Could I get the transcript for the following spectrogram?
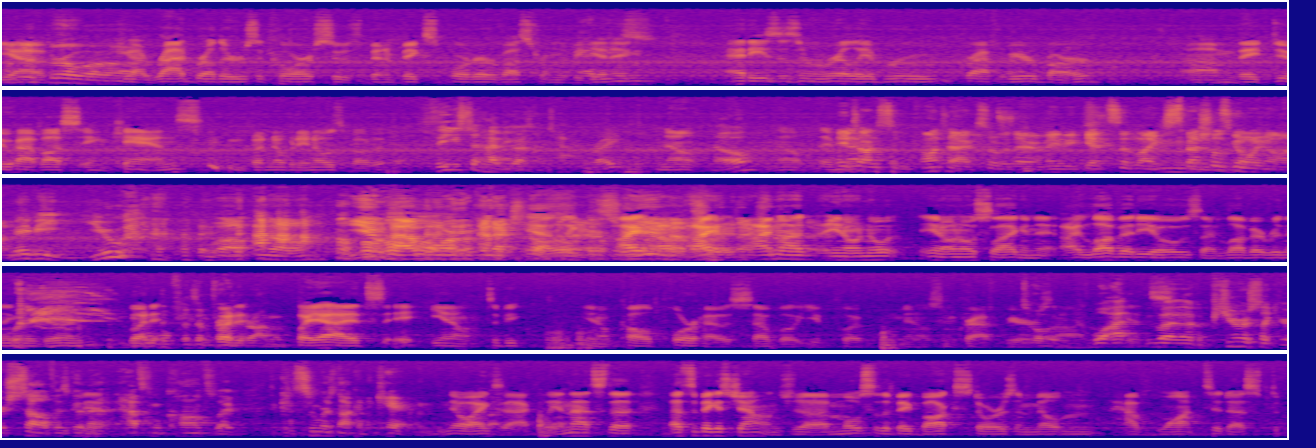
Yeah, uh, you got Rad Brothers, of course, who's been a big supporter of us from the beginning. Eddie's isn't really a brew craft beer bar. Um, they do have us in cans, but nobody knows about it. They used to have you guys on right? No, No. no, they've Hint never- on some contacts over there. Maybe get some like hmm. specials going on. Maybe you. Well, no, you have more of a connection. Yeah, over like there. So I, you have more of a I, connection I'm over not, there. you know, no, you know, no slagging it. I love Eddie O's. I love everything they're doing, but, it, Put some but, it- on but yeah, it's, it, you know, to be, you know, called poorhouse. How about you put, you know, some craft beers Totally. on? Well, I, It's- but like a purist like yourself is going to Yeah. have some conflict. Consumer's not going to care. No, exactly, and that's the that's the biggest challenge. Uh, most of the big box stores in Milton have wanted us to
